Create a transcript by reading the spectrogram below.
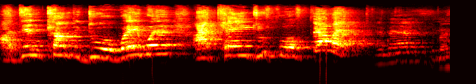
I didn't come to do away with it. I came to fulfill it. Amen. Amen.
